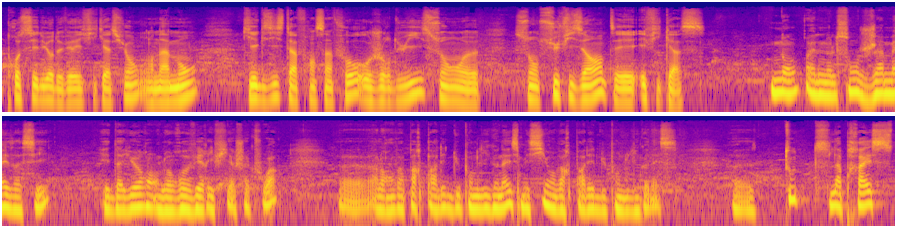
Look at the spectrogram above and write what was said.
procédures de vérification en amont qui existent à France Info aujourd'hui sont, euh, sont suffisantes et efficaces? Non, elles ne le sont jamais assez, et d'ailleurs on le revérifie à chaque fois. Euh, alors on ne va pas reparler du pont de Ligonnès, mais si on va reparler du pont de Ligonnès. Euh, toute la presse,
